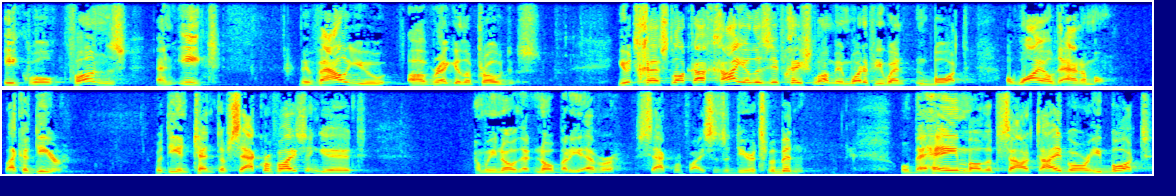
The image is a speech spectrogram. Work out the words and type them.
equal funds and eat the value of regular produce. What if he went and bought a wild animal, like a deer, with the intent of sacrificing it? And we know that nobody ever sacrifices a deer, it's forbidden. Or he bought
